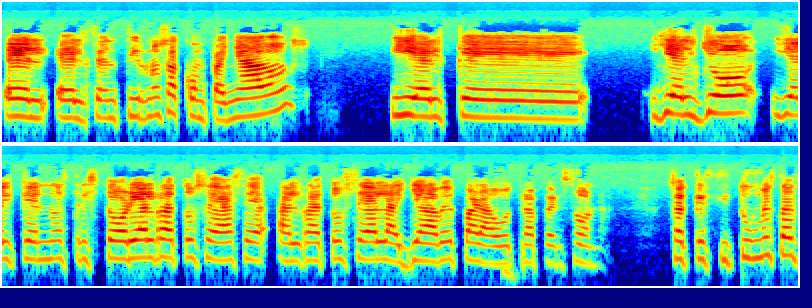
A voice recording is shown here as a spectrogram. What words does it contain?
el, el sentirnos acompañados y el que y el yo y el que nuestra historia al rato sea, sea, al rato sea la llave para otra persona. O sea, que si tú me estás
